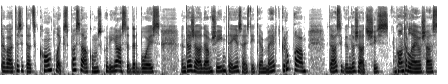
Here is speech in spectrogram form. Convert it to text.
Tas ir tāds komplekss pasākums, kur ir jāsadarbojas dažādām šīm iesaistītajām mērķu grupām. Tās ir gan dažādas šīs kontrolējošās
